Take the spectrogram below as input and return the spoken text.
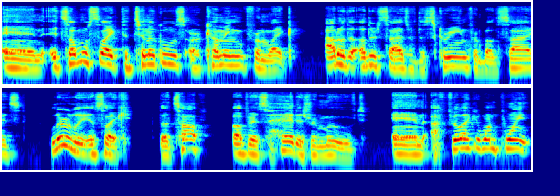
and it's almost like the tentacles are coming from like out of the other sides of the screen from both sides. Literally, it's like the top of his head is removed. And I feel like at one point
